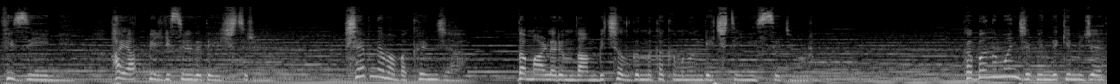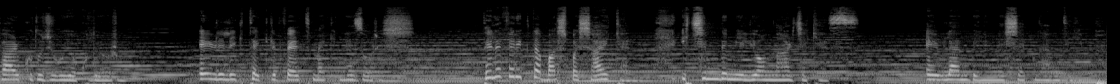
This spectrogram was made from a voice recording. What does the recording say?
fiziğini, hayat bilgisini de değiştiriyor. Şebnem'e bakınca damarlarımdan bir çılgınlık akımının geçtiğini hissediyorum. Kabanımın cebindeki mücevher kutucuğu yokluyorum. Evlilik teklifi etmek ne zor iş. Teleferikte baş başayken içimde milyonlarca kez evlen benimle Şebnem deyip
